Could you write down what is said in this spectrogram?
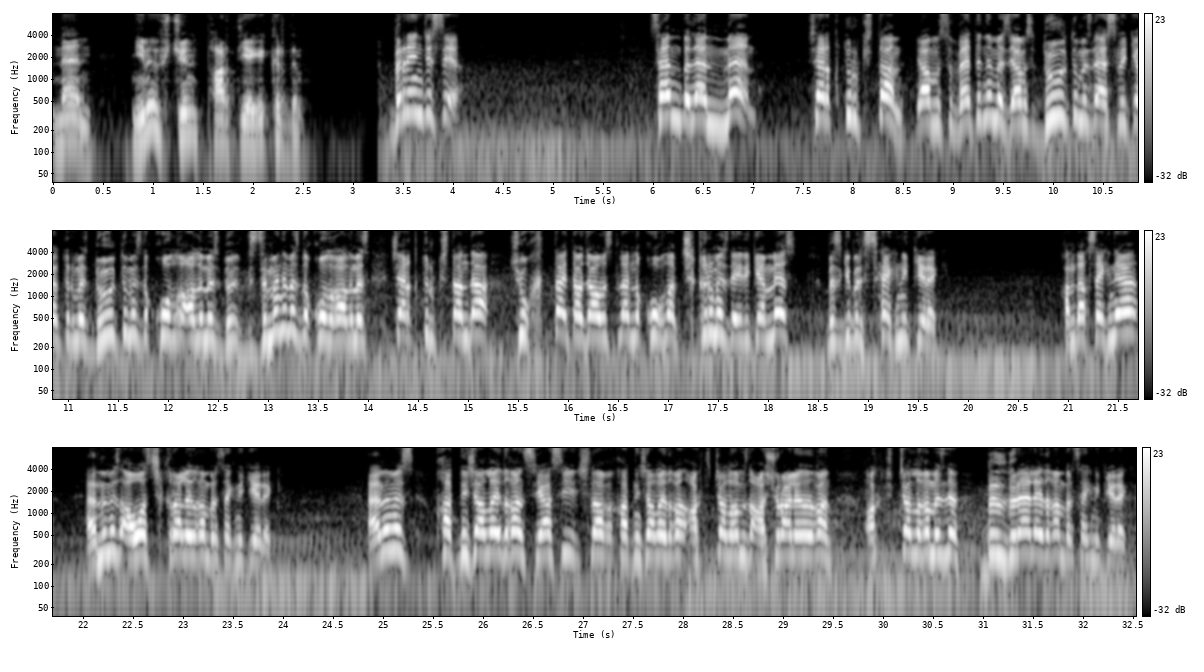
men nima uchun partiyaga kirdim? Birinchisi sen bilan men sharqi turkiston yoki vatanimiz yoki davlatimizni asliga keltiramiz davlatimizni qo'lga olamiz ziminimizni qo'lga olamiz sharqi turkistonda shu xitoy tajovuzchilarini qo'g'lab chiqirmiz deydi ekanmiz. Bizga bir sahna kerak. Qandaq sahna? Hammamiz ovoz chiqara oladigan bir sahna kerak. Elimiz katnıcalaydıgan, siyasi işlağı katnıcalaydıgan, aktifçalığımızda aşuralaydıgan, aktifçalığımızda bildirelaydıgan bir sekni gerek.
